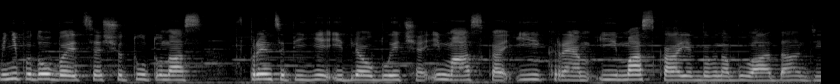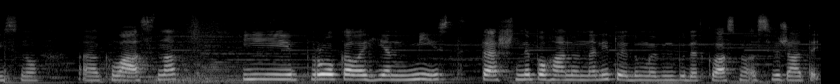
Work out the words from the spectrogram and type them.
Мені подобається, що тут у нас в принципі є і для обличчя, і маска, і крем, і маска, якби вона була, да, дійсно е, класна. І про колаген міст теж непогано на літо. Я думаю, він буде класно освіжати.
